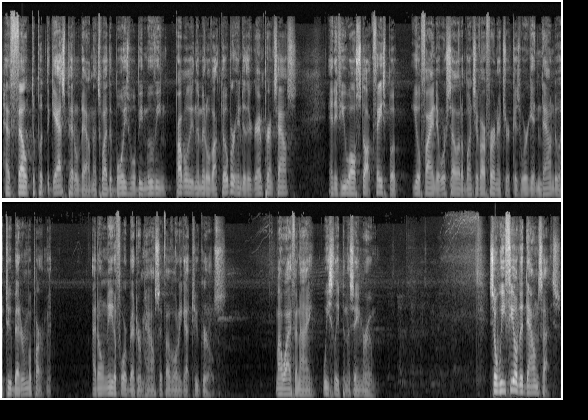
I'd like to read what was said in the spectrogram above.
have felt to put the gas pedal down. That's why the boys will be moving probably in the middle of October into their grandparents' house. And if you all stalk Facebook, you'll find that we're selling a bunch of our furniture because we're getting down to a two bedroom apartment. I don't need a four bedroom house if I've only got two girls. My wife and I, we sleep in the same room. So we feel to downsize.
